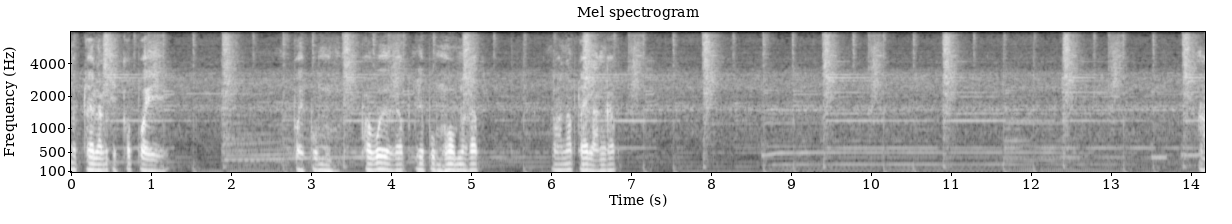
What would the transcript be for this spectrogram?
นับถอยหลังเสร็จก็ปล่อย ปล่อยปุ่ม power ครับหรือปุ่ม home นะครับรอนับถอยหลังครับอ่า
